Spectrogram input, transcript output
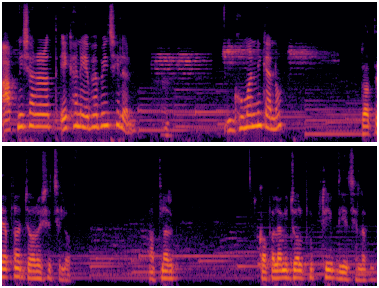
আপনি সারা রাত এখানে এভাবেই ছিলেন? ঘুমাননি কেন? রাতে আপনার জ্বর এসেছিল। আপনার কপালে আমি জলপুর টিপ দিয়েছিলাম।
